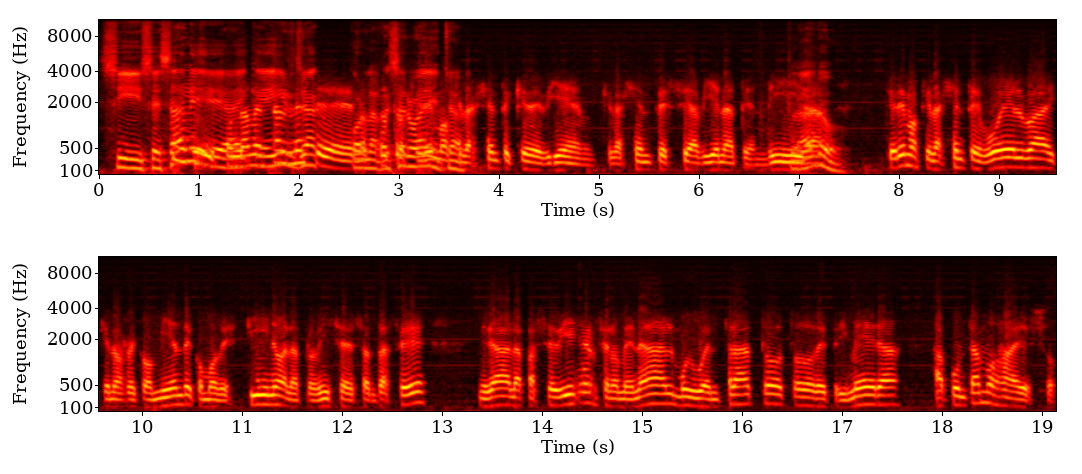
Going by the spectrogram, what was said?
Si se sale, hay que ir ya con la reserva queremos que la gente quede bien, que la gente sea bien atendida. Claro. Queremos que la gente vuelva y que nos recomiende como destino a la provincia de Santa Fe. Mirá, la pasé bien, fenomenal, muy buen trato, todo de primera. Apuntamos a eso.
